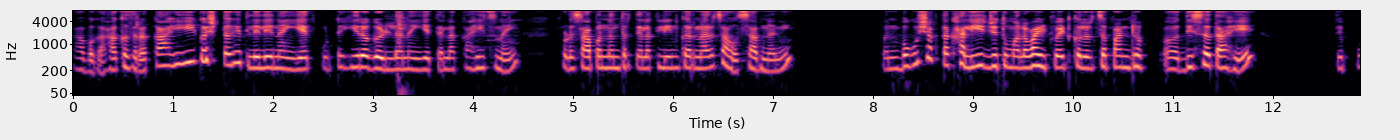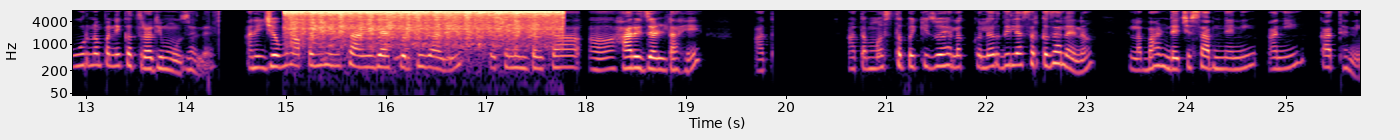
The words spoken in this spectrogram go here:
हा बघा हा कचरा काहीही कष्ट घेतलेले नाही आहेत कुठेही रगडलं नाही आहे त्याला काहीच नाही. थोडंसं आपण नंतर त्याला क्लीन करणारच आहोत साबणाने. पण बघू शकता खाली जे तुम्हाला व्हाईट व्हाईट कलरचं पांढरं दिसत आहे ते पूर्णपणे कचरा रिमूव्ह झाला आहे आणि जेव्हा आपण ही चाळणी गॅसवरती गाळली त्याच्यानंतरचा हा रिझल्ट आहे. आता आता मस्तपैकी जो ह्याला कलर दिल्यासारखं झालं आहे ना ह्याला भांड्याच्या साबणाने आणि काथ्याने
